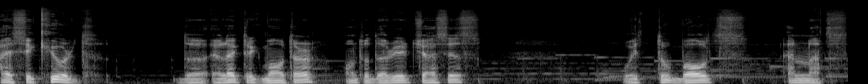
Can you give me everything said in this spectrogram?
I secured the electric motor onto the rear chassis with two bolts and nuts.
